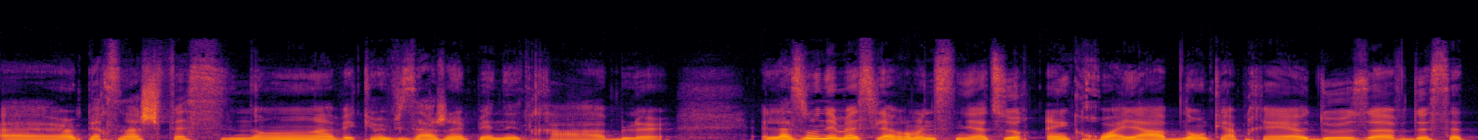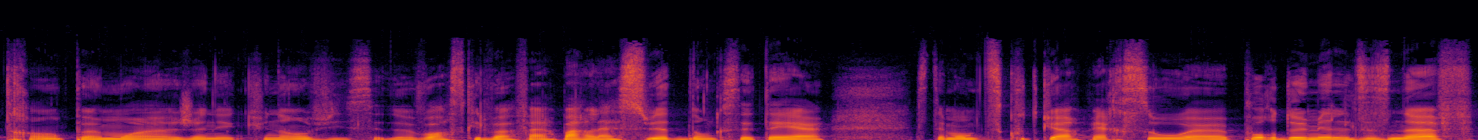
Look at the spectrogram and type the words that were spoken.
Euh, un personnage fascinant avec un visage impénétrable. La zone MS, il a vraiment une signature incroyable. Donc, après euh, deux œuvres de cette trempe, euh, moi, je n'ai qu'une envie, c'est de voir ce qu'il va faire par la suite. Donc, c'était c'était mon petit coup de cœur perso pour 2019.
